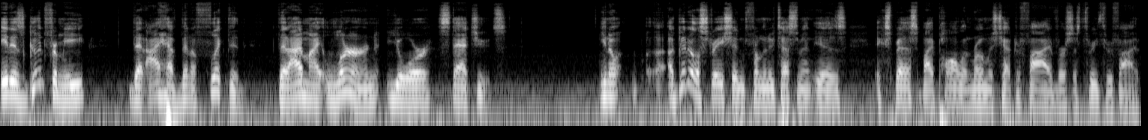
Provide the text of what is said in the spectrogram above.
it is good for me that I have been afflicted, that I might learn your statutes. You know, a good illustration from the New Testament is expressed by Paul in Romans chapter 5, verses 3 through 5.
